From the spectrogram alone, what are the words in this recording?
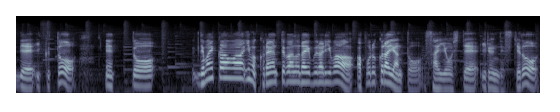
でいくと、えっと、出前館は今、クライアント側のライブラリは Apollo クライアントを採用しているんですけど、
